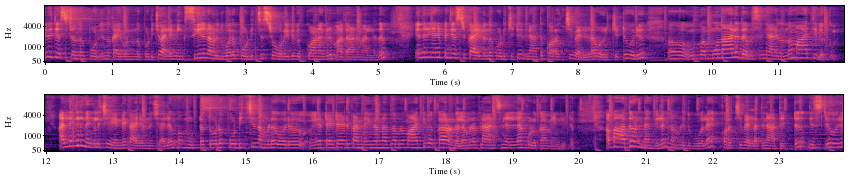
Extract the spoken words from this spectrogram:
ഇത് ജസ്റ്റ് ഒന്ന് പൊടി ഒന്ന് കൈകൊണ്ടൊന്ന് പൊടിച്ചോ അല്ലെങ്കിൽ മിക്സിയിൽ നമ്മൾ ഇതുപോലെ പൊടിച്ച് സ്റ്റോർ ചെയ്ത് വെക്കുവാണെങ്കിലും അതാണ് നല്ലത്. എന്നിട്ട് ഞാനിപ്പം ജസ്റ്റ് കയ്യിലൊന്ന് പൊടിച്ചിട്ട് ഇതിനകത്ത് കുറച്ച് വെള്ളം ഒഴിച്ചിട്ട് ഒരു മൂന്നാൽ ദിവസം ഞാനിതൊന്ന് മാറ്റി വെക്കും. അല്ലെങ്കിൽ നിങ്ങൾ ചെയ്യേണ്ട കാര്യം എന്ന് വെച്ചാൽ ഇപ്പം മുട്ടത്തോട് പൊടിച്ച് നമ്മൾ ഒരു ഏട്ടായിട്ടായിട്ട് കണ്ടെയ്നറിനകത്ത് നമ്മൾ മാറ്റി വെക്കാറുണ്ടല്ലോ നമ്മുടെ പ്ലാന്റ്സിനെല്ലാം കൊടുക്കാൻ വേണ്ടിയിട്ട്. അപ്പോൾ അതുണ്ടെങ്കിലും നമ്മൾ ഇതുപോലെ കുറച്ച് വെള്ളത്തിനകത്തിട്ട് ജസ്റ്റ് ഒരു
